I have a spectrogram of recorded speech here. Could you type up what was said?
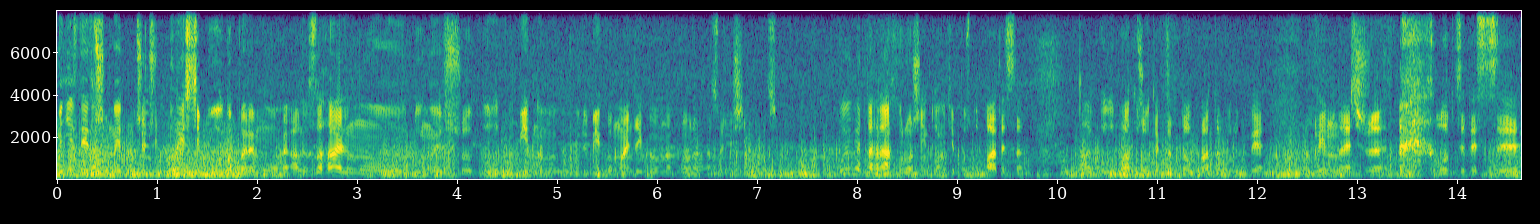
Мені здається, що ми чуть-чуть ближче було до перемоги, але в загальному думаю, що було побідно в будь-якій команді, якби вона програла сьогоднішній матч. Бойовита гра хороша, ніхто не хотів поступатися. Так, було багато жовтих карток, багато боротьби. Приємно, до речі, що хлопці десь е,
